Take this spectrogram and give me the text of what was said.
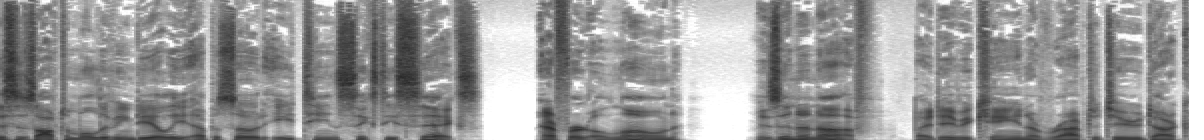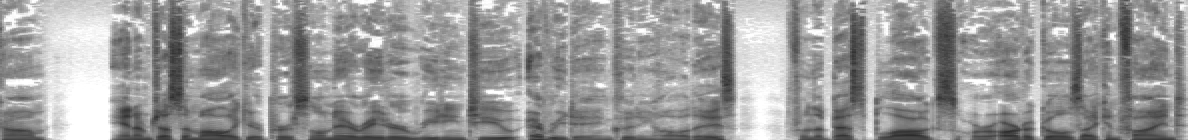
This is Optimal Living Daily, episode 1866 Effort Alone Isn't Enough by David Cain of Raptitude.com. And I'm Justin Malik, your personal narrator, reading to you every day, including holidays, from the best blogs or articles I can find.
